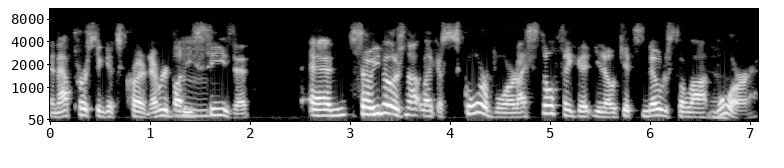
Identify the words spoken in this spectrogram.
and that person gets credit everybody mm. sees it and so even though there's not like a scoreboard i still think that you know it gets noticed a lot yeah. more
